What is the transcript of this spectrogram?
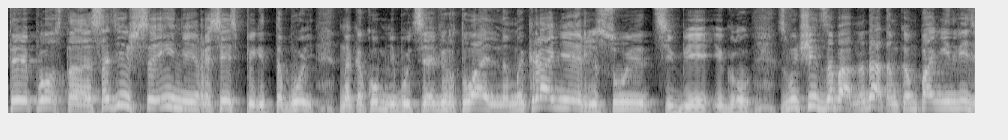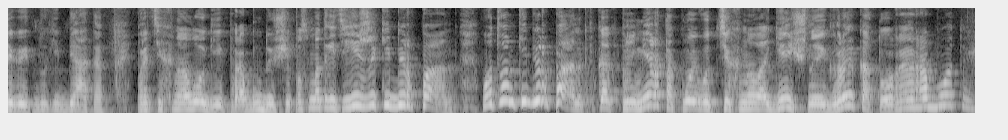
Ты просто садишься и нейросеть перед тобой на каком-нибудь виртуальном экране рисует тебе игру. Звучит забавно, да, там компания Nvidia говорит, ну, ребята, про технологии, про будущее, посмотрите, есть же киберпанк. Вот вам киберпанк, как пример такой вот технологичной игры, которая работает.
